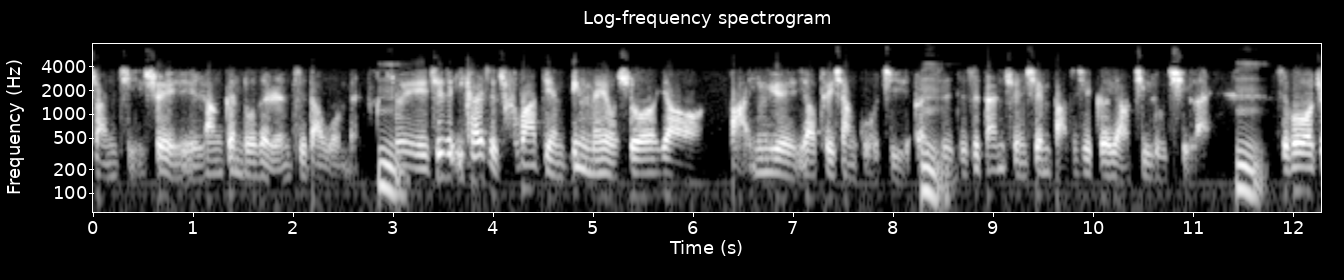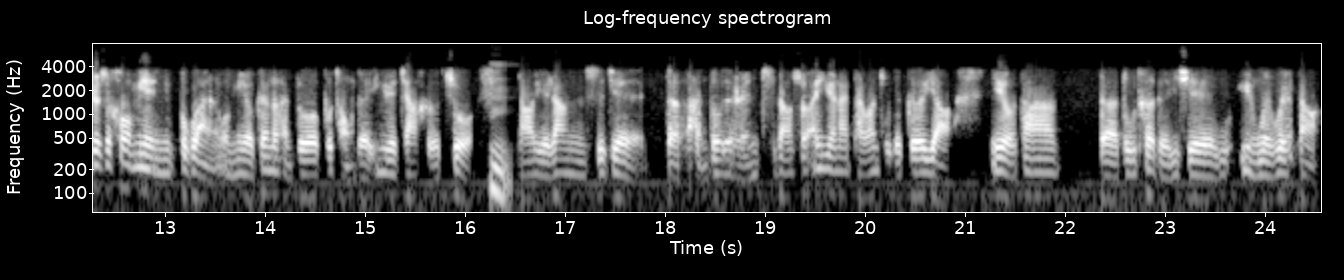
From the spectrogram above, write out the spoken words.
专辑，所以让更多的人知道我们。所以其实一开始出发点并没有说要把音乐要推向国际，而是只是单纯先把这些歌谣记录起来。嗯，只不过就是后面不管我们有跟了很多不同的音乐家合作，嗯，然后也让世界的很多的人知道说，哎，原来台湾族的歌谣也有它的独特的一些韵味味道，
